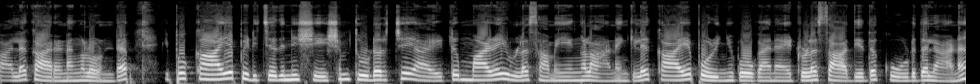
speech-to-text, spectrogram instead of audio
പല കാരണങ്ങളുണ്ട്. ഇപ്പോൾ കായ പിടിച്ചതിന് ശേഷം തുടർച്ചയായിട്ട് മഴയുള്ള സമയങ്ങളാണെങ്കിൽ കായ പൊഴിഞ്ഞു പോകാനായിട്ടുള്ള സാധ്യത കൂടുതലാണ്.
